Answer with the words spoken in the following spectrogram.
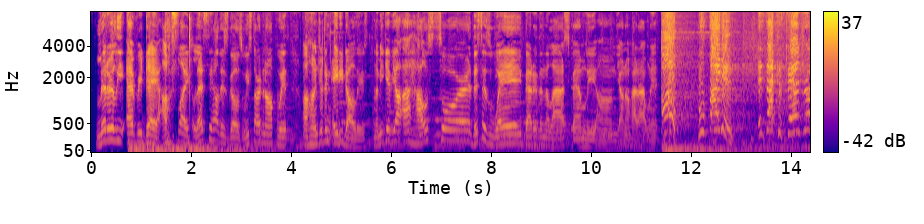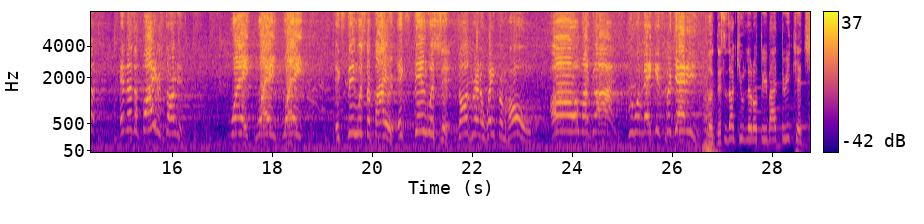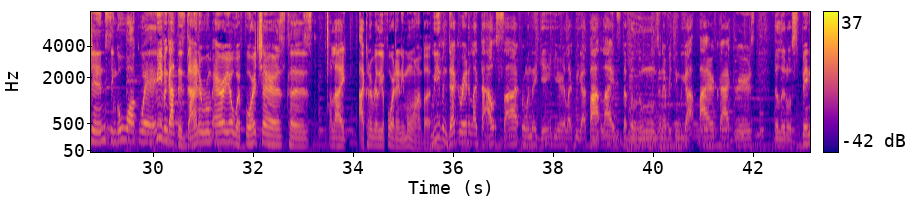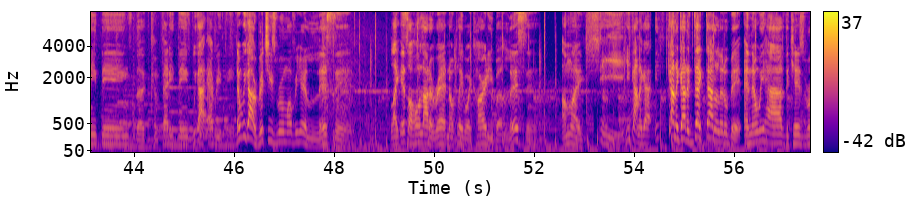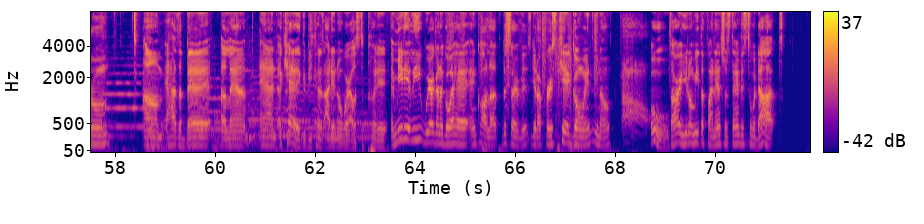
literally every day. I was like, let's see how this goes. We started off with $180. Let me give y'all a house tour. This is way better than the last family. Um, y'all know how that went. Oh, who fighting? Is that Cassandra? And there's a fire started! Wait, wait, wait! Extinguish the fire! Extinguish it! Dog ran away from home! Oh my god! We were making spaghetti! Look, this is our cute little 3x3 kitchen, single walkway. We even got this dining room area with four chairs, cause like I couldn't really afford anymore but we even decorated like the outside for when they get here. Like we got spotlights the balloons and everything. We got firecrackers the little spinny things the confetti things. We got everything. Then we got Richie's room over here. Listen. Like it's a whole lot of red no Playboi Carti but listen I'm like, she, he kind of got, he kind of got it decked out a little bit. And then we have the kids' room. Um, it has a bed, a lamp, and a keg because I didn't know where else to put it. Immediately, we are gonna go ahead and call up the service, get our first kid going, you know. Oh, sorry, you don't meet the financial standards to adopt.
